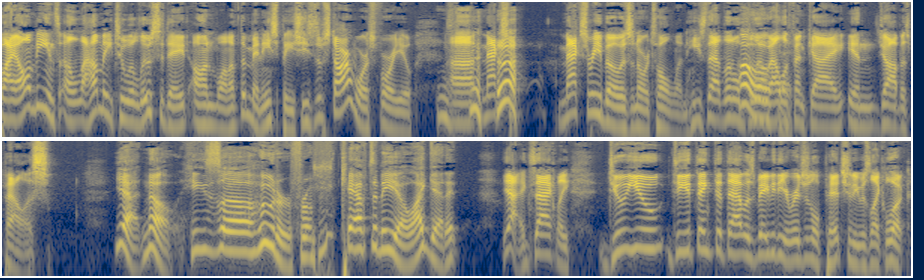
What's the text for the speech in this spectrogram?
By all means, allow me to elucidate on one of the many species of Star Wars for you. Uh, Max Max Rebo is an Ortolan. He's that little Oh, blue okay. elephant guy in Jabba's palace. Yeah, no, he's a Hooter from Captain EO. I get it. Yeah, exactly. Do you do you think that that was maybe the original pitch? And he was like, "Look,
